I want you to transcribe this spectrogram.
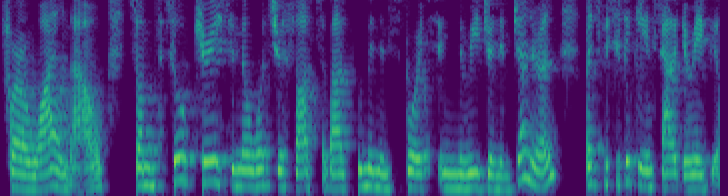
for a while now. So I'm so curious to know what's your thoughts about women in sports in the region in general, but specifically in Saudi Arabia.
